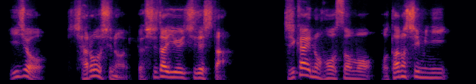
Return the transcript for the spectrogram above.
以上、社労士の吉田祐一でした。次回の放送もお楽しみに。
